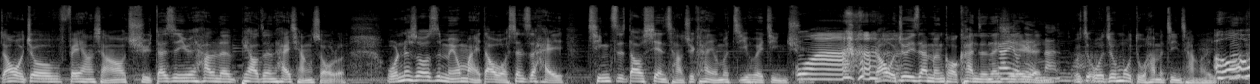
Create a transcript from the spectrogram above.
然后我就非常想要去，但是因为他们的票真的太抢手了，我那时候是没有买到，我甚至还亲自到现场去看有没有机会进去。哇，然后我就一直在门口看着那些人，我就我就目睹他们进场而已，哦，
